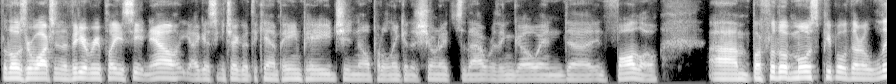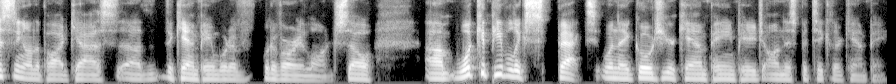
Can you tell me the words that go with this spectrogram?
for those who are watching the video replay you see it now. I guess you can check out the campaign page and i'll put a link in the show notes to that where they can go and uh and follow um, but for the most people that are listening on the podcast, uh, the campaign would have would have already launched. So Um, what could people expect when they go to your campaign page on this particular campaign?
